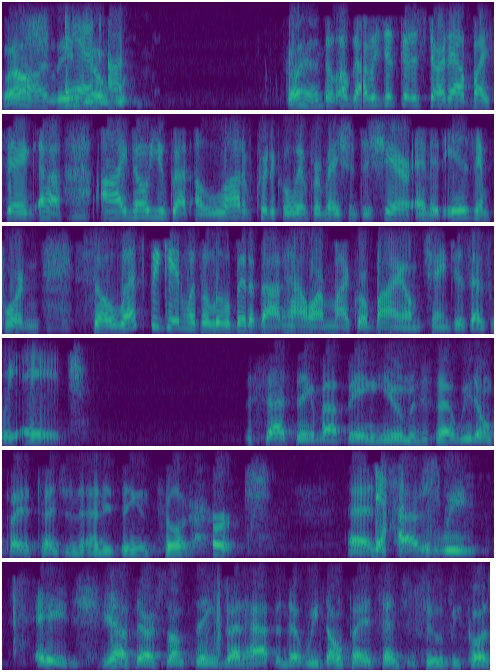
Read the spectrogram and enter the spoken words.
Well, Eileen, and, you Go ahead. Oh, I was just going to start out by saying uh, I know you've got a lot of critical information to share, and it is important. So let's begin with a little bit about how our microbiome changes as we age. The sad thing about being human is that we don't pay attention to anything until it hurts. And Yeah. as we age, yeah, there are some things that happen that we don't pay attention to because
